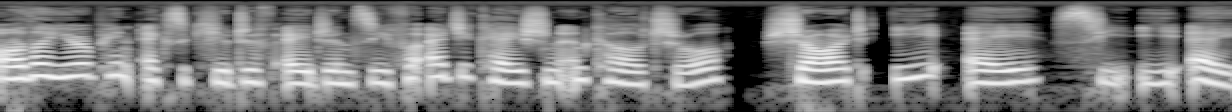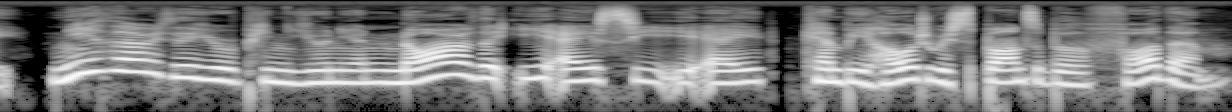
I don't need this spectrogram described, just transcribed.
or the European Executive Agency for Education and Culture, short EACEA. Neither the European Union nor the EACEA can be held responsible for them.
